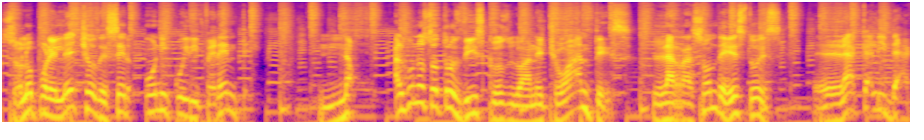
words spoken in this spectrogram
solo por el hecho de ser único y diferente. No, algunos otros discos lo han hecho antes. La razón de esto es la calidad.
